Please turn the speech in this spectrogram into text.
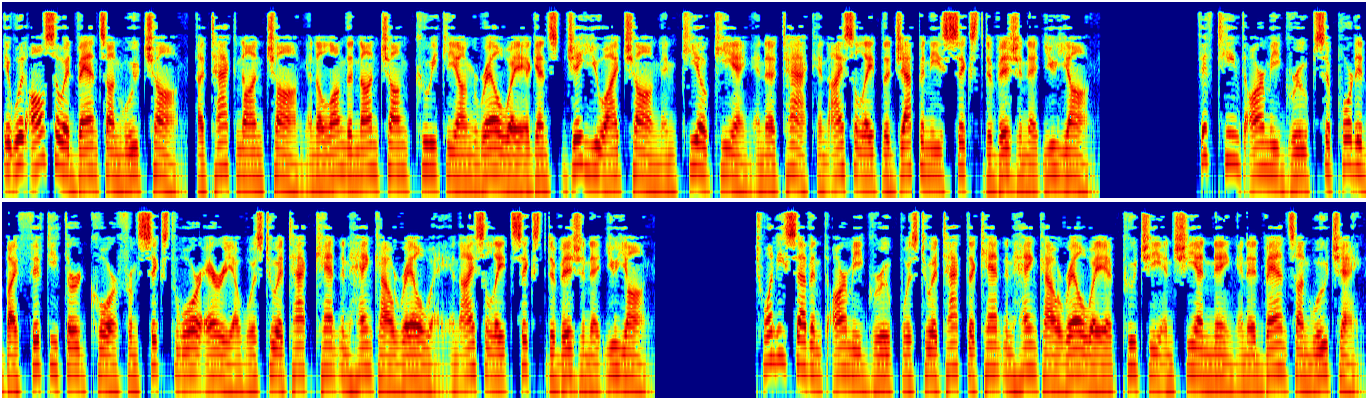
It would also advance on Wuchang, attack Nanchang and along the Nanchang-Kuikiang Railway against Jui Chang and Kio Kiang and attack and isolate the Japanese 6th Division at Yuyang. 15th Army Group supported by 53rd Corps from 6th War Area was to attack Canton-Hankow Railway and isolate 6th Division at Yuyang. 27th Army Group was to attack the Canton-Hankow Railway at Puchi and Xianning and advance on Wuchang.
